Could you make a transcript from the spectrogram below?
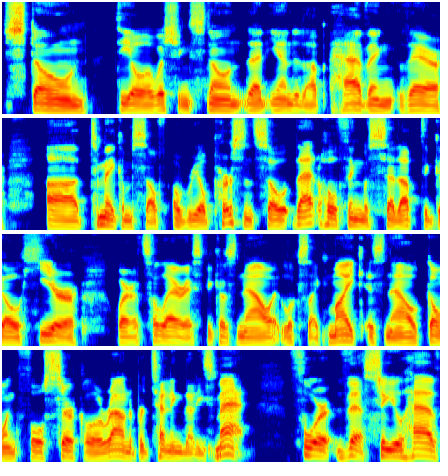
stone deal, a wishing stone that he ended up having there uh, to make himself a real person. So that whole thing was set up to go here where it's hilarious because now it looks like Mike is now going full circle around and pretending that he's Matt for this. So you have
